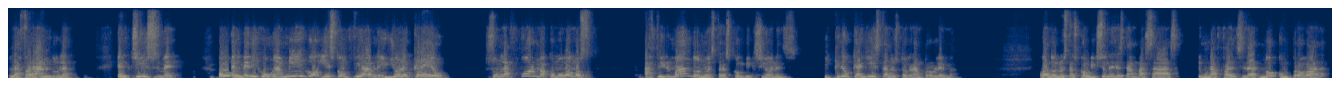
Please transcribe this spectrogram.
La farándula, el chisme, o el me dijo un amigo y es confiable y yo le creo, son la forma como vamos afirmando nuestras convicciones. Y creo que allí está nuestro gran problema. Cuando nuestras convicciones están basadas en una falsedad no comprobada,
